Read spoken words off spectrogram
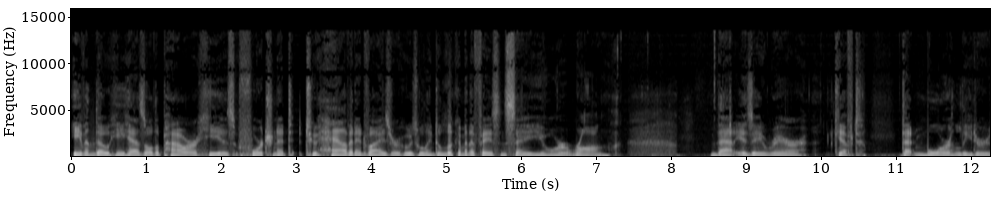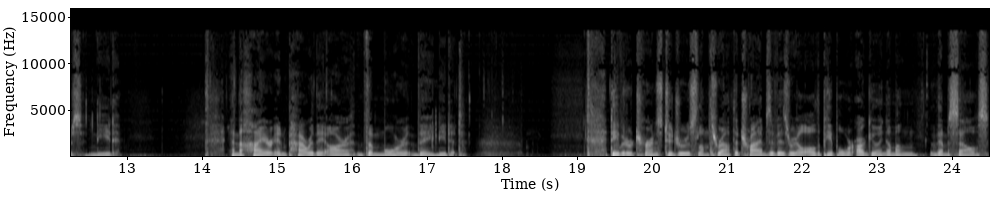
Even though he has all the power, he is fortunate to have an advisor who is willing to look him in the face and say, You're wrong. That is a rare gift that more leaders need. And the higher in power they are, the more they need it. David returns to Jerusalem. Throughout the tribes of Israel, all the people were arguing among themselves,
